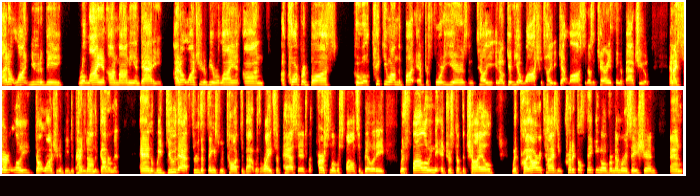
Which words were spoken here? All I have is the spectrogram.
I don't want you to be reliant on mommy and daddy. I don't want you to be reliant on a corporate boss who will kick you on the butt after 40 years and tell you, you know, give you a wash and tell you to get lost. He doesn't care anything about you. And I certainly don't want you to be dependent on the government. And we do that through the things we've talked about with rites of passage, with personal responsibility, with following the interest of the child, with prioritizing critical thinking over memorization. And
